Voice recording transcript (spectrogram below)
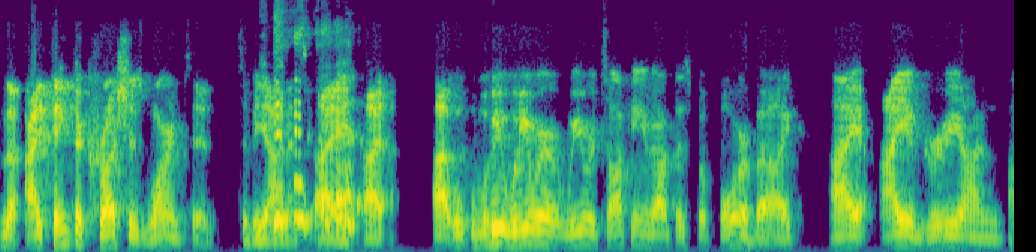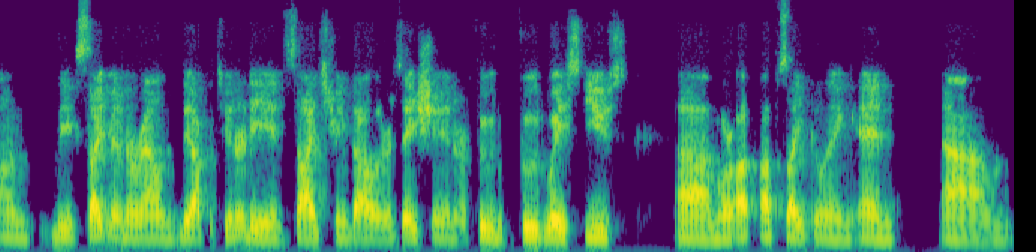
No, I think the crush is warranted. To be honest, I, I, I, we we were we were talking about this before, but like I I agree on on the excitement around the opportunity in side stream valorization or food food waste use um, or up, upcycling, and um,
